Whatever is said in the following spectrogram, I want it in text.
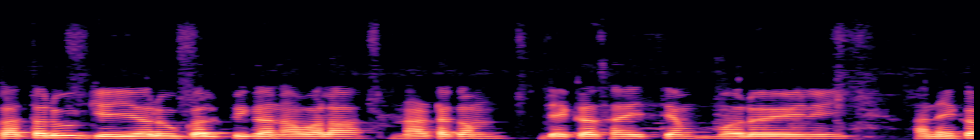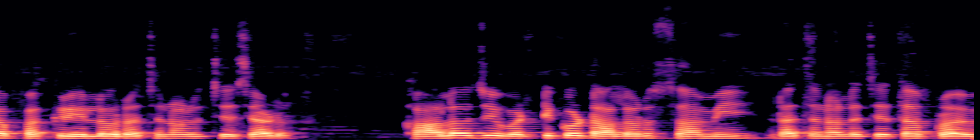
కథలు గేయాలు గల్పిక నవల నాటకం లేఖ సాహిత్యం మొదలైనవి అనేక ప్రక్రియల్లో రచనలు చేశాడు. కాళోజీ వట్టికోట అల్లూరిస్వామి రచనల చేత ప్రభ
